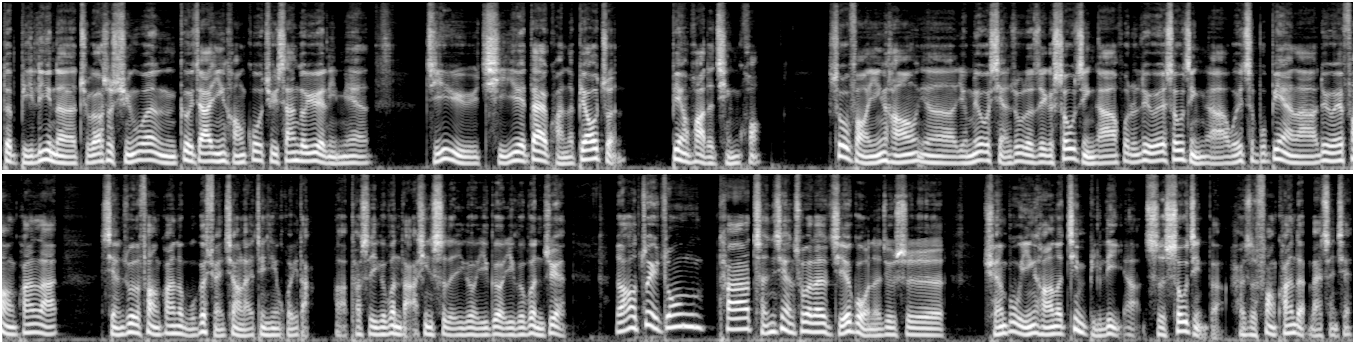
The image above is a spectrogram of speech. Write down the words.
的比例呢，主要是询问各家银行过去三个月里面。给予企业贷款的标准变化的情况。受访银行呃有没有显著的这个收紧啊，或者略微收紧啊，维持不变啦，略微放宽啦，显著的放宽的五个选项来进行回答啊，它是一个问答形式的一个一个一个问卷，然后最终它呈现出来的结果呢，就是全部银行的净比例啊是收紧的还是放宽的来呈现，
